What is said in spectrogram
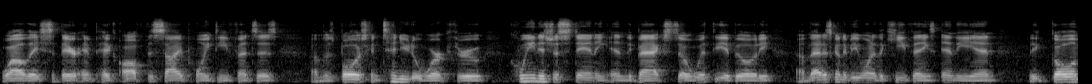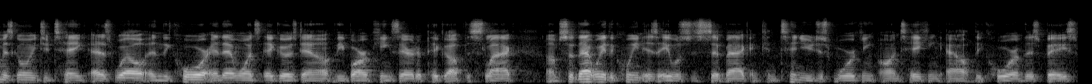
while they sit there and pick off the side point defenses um, those bowlers continue to work through Queen is just standing in the back still with the ability. Um, that is going to be one of the key things in the end. The Golem is going to tank as well in the core, and then once it goes down, the Barb King's there to pick up the slack. Um, so that way the Queen is able to just sit back and continue just working on taking out the core of this base.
